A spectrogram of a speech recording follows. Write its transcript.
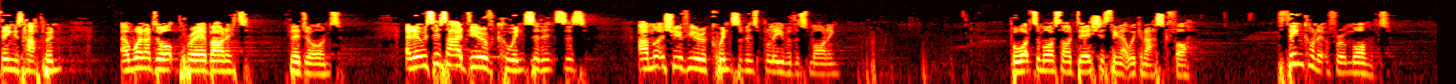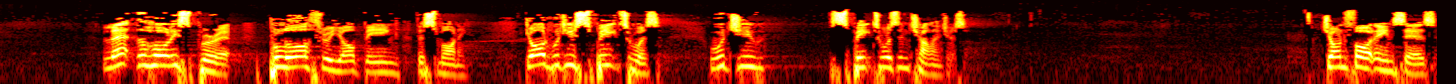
things happen, and when I don't pray about it, they don't. And it was this idea of coincidences. I'm not sure if you're a coincidence believer this morning. But what's the most audacious thing that we can ask for? Think on it for a moment. Let the Holy Spirit blow through your being this morning. God, would you speak to us? Would you speak to us and challenge us? John 14 says,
